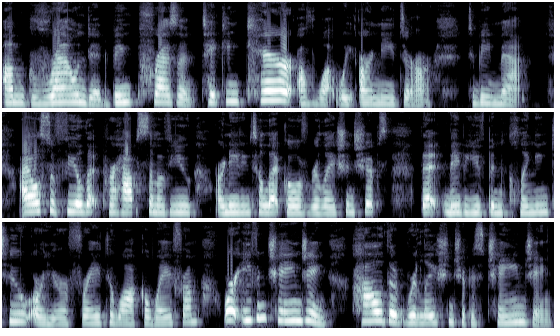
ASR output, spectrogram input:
um, grounded, being present, taking care of what we our needs are to be met. I also feel that perhaps some of you are needing to let go of relationships that maybe you've been clinging to or you're afraid to walk away from, or even changing how the relationship is changing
